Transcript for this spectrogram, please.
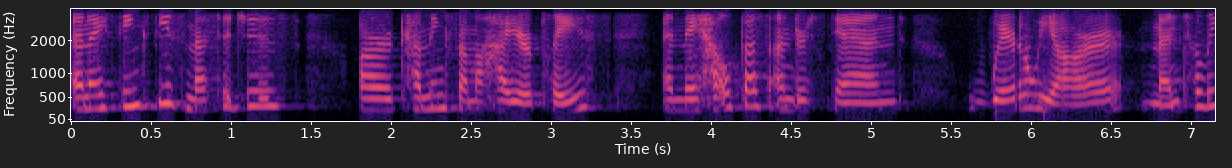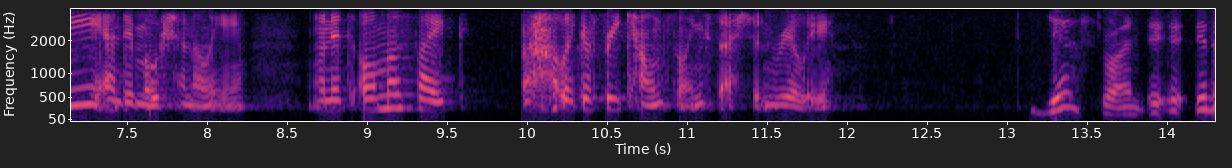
and i think these messages are coming from a higher place and they help us understand where we are mentally and emotionally and it's almost like like a free counseling session really Yes, Rien. It, it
